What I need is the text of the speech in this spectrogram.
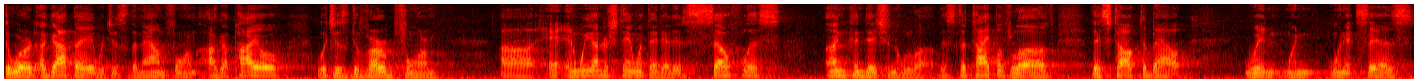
The word agape, which is the noun form agapao, which is the verb form. Uh, and, and we understand what that is. It's selfless, unconditional love. It's the type of love that's talked about when, when, when it says,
